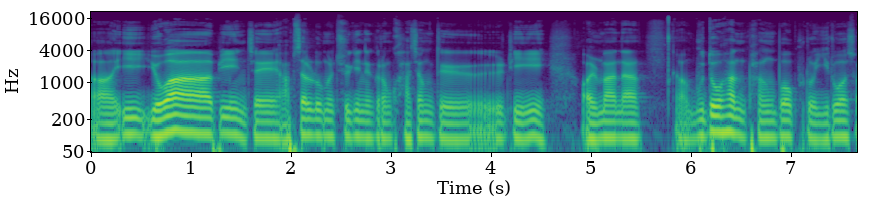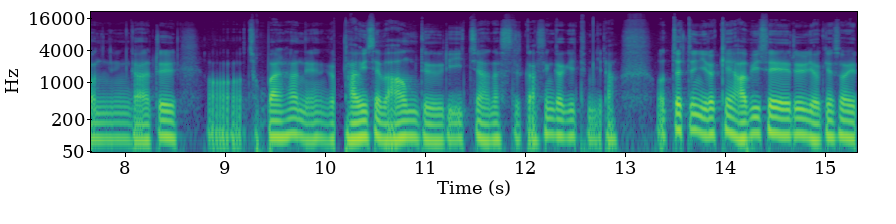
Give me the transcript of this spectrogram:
어, 이 요압이 이제 압살롬을 죽이는 그런 과정들이 얼마나 어, 무도한 방법으로 이루어졌는가를 어, 적발하는 그 다윗의 마음들이 있지 않았을까 생각이 듭니다. 어쨌든 이렇게 아비세를 여기서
